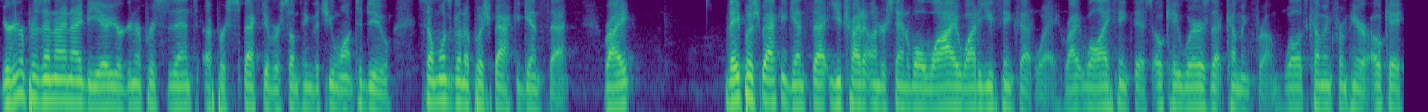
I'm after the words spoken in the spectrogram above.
You're going to present an idea you're going to present a perspective or something that you want to do. Someone's going to push back against that right? They push back against that you try to understand well why why do you think that way right? Well i think this okay where is that coming from? Well it's coming from here. Okay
